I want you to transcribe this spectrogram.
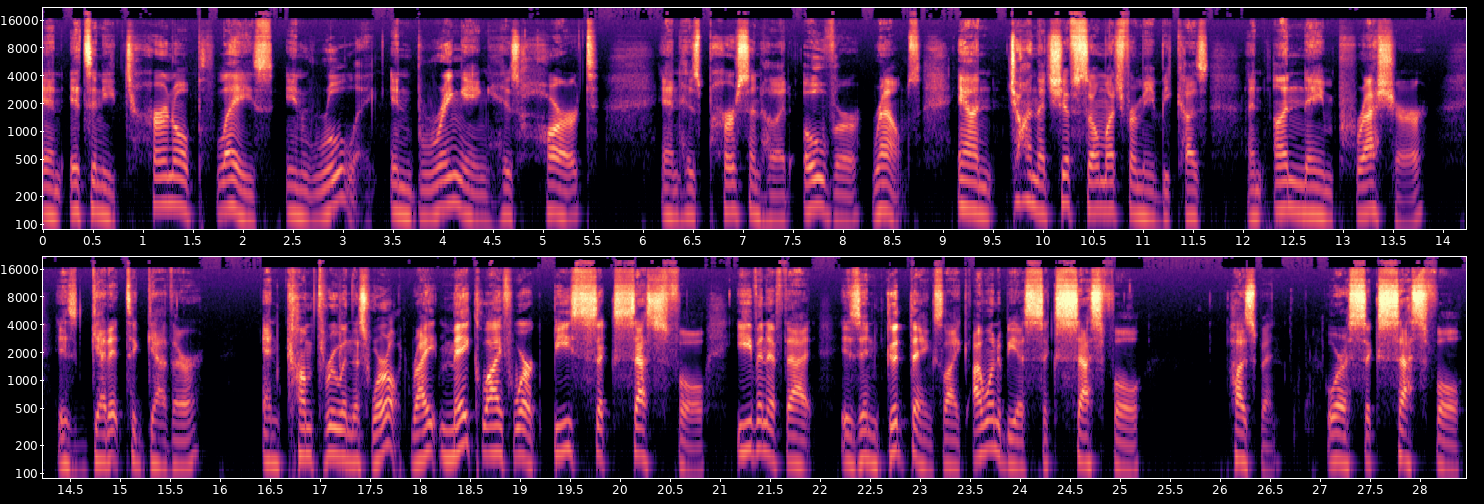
and it's an eternal place in ruling, in bringing his heart and his personhood over realms. And John, that shifts so much for me because an unnamed pressure is get it together and come through in this world, right? Make life work, be successful, even if that is in good things. Like, I want to be a successful husband or a successful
